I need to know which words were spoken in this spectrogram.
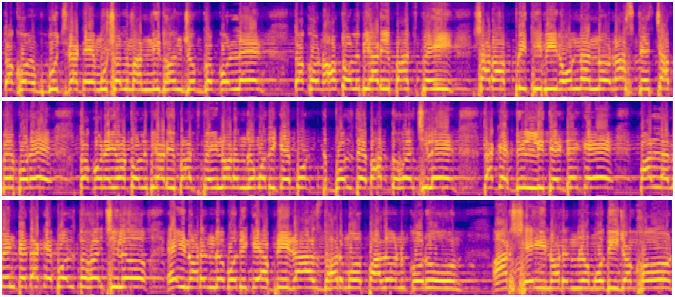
তখন গুজরাটে মুসলমান নিধন যোগ্য করলেন, তখন অটল বিহারী বাজপেয়ী সারা পৃথিবীর অন্যান্য রাষ্ট্রের চাপে পড়ে, তখন এই অটল বিহারী বাজপেয়ী নরেন্দ্র মোদীকে বল- বলতে বাধ্য হয়েছিলেন, তাকে দিল্লিতে ডেকে পার্লামেন্টে তাকে বলতে হয়েছিল, এই নরেন্দ্র মোদীকে আপনি রাজধর্ম পালন করুন। আর সেই নরেন্দ্র মোদী যখন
